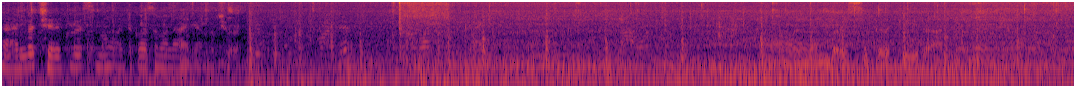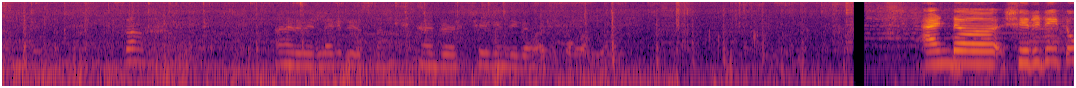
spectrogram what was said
దారిలో చెరుకు రసము వాటి కోసం అని ఆగాము చూడండి. ఇక్కడికి సో అది వెళ్ళాక చేస్తాను నా డ్రెస్ చేయింది అండ్ షిరిడి టు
